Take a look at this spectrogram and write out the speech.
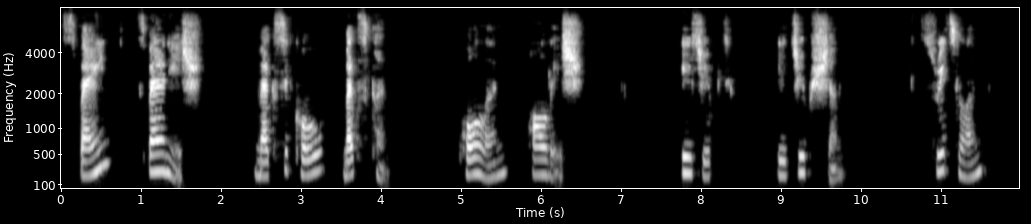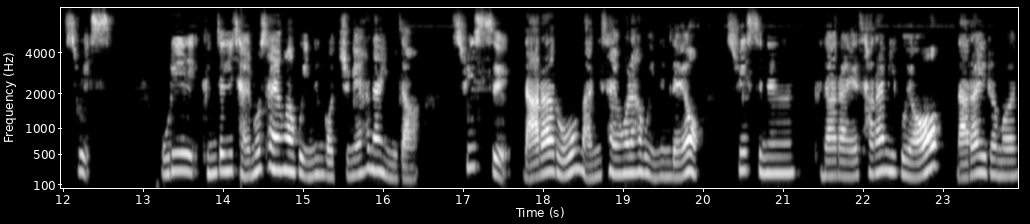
Spain, Spanish, Mexico, Mexican, Poland, Polish, Egypt, Egyptian, Switzerland, Swiss. 우리 굉장히 잘못 사용하고 있는 것 중에 하나입니다. 스위스, 나라로 많이 사용을 하고 있는데요. 스위스는 그 나라의 사람이고요. 나라 이름은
